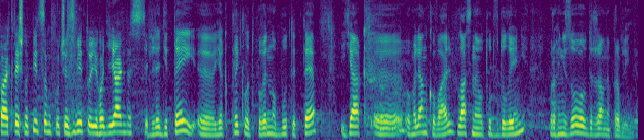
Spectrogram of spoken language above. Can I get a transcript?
фактично підсумку чи звіту його діяльності. Для дітей, е, як приклад, повинно бути те, як е, Омелян Коваль, власне, отут в долині, організовував державне правління.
